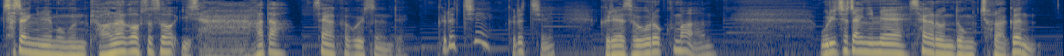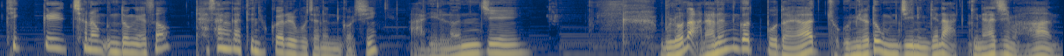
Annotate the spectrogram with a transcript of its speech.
차장님의 몸은 변화가 없어서 이상하다 생각하고 있었는데. 그렇지 그렇지. 그래서 그렇구만 우리 차장님의 생활운동 철학은 티끌처럼 운동해서 태산 같은 효과를 보자는 것이 아닐런지 물론 안 하는 것보다야 조금이라도 움직이는 게 낫긴 하지만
